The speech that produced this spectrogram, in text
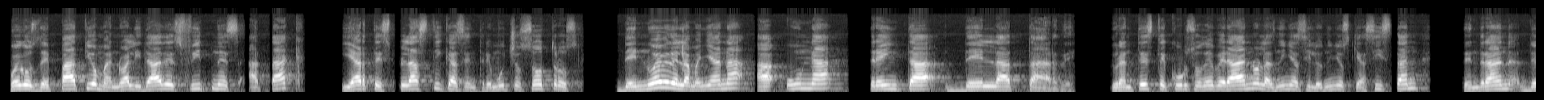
juegos de patio, manualidades, fitness, attack y artes plásticas, entre muchos otros, de 9 de la mañana a una 30 de la tarde. Durante este curso de verano, las niñas y los niños que asistan tendrán de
